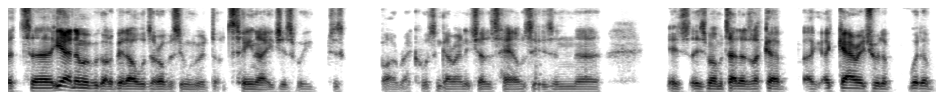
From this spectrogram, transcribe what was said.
but uh, yeah, then when we got a bit older, obviously when we were teenagers, we just buy records and go around each other's houses. And uh, his, his mum and dad had like a, a, a, garage with a with a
